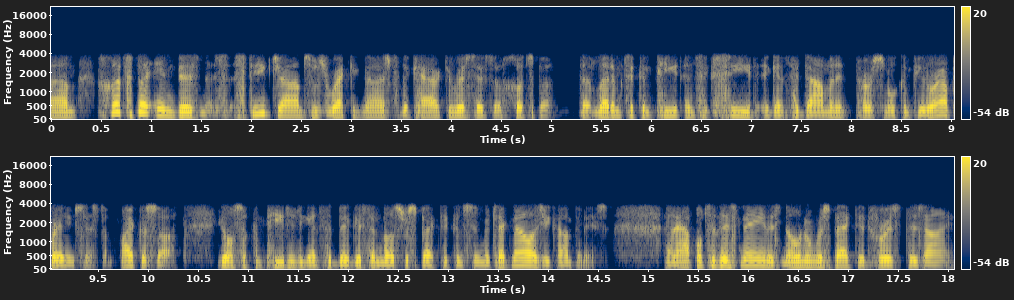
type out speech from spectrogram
Um, chutzpah in business. Steve Jobs was recognized for the characteristics of chutzpah that led him to compete and succeed against the dominant personal computer operating system, Microsoft. He also competed against the biggest and most respected consumer technology companies. And Apple to this day is known and respected for its design.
